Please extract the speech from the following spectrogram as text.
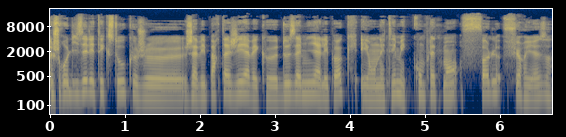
je relisais les textos que je j'avais partagés avec euh, deux amis à l'époque et on était mais complètement folles furieuses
